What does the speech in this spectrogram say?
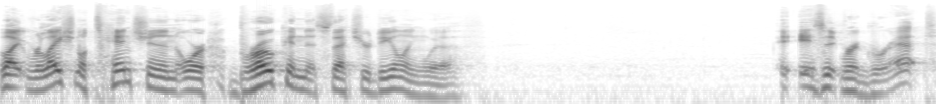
Like relational tension or brokenness that you're dealing with? Is it regret?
